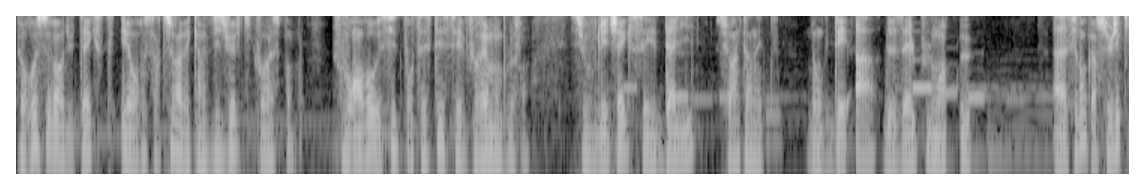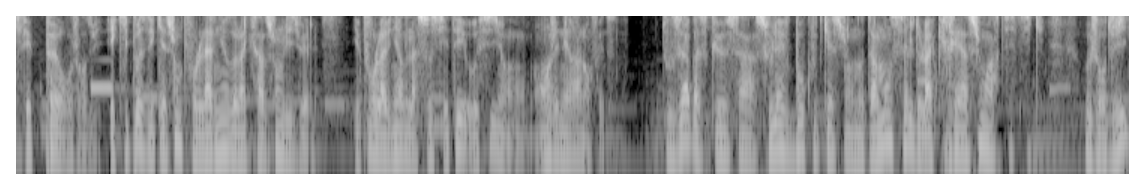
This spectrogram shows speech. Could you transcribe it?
peut recevoir du texte et en ressortir avec un visuel qui correspond. Je vous renvoie au site pour tester, c'est vraiment bluffant. Si vous voulez check, c'est DALI sur internet. Donc D-A-2-L plus loin E. Euh, c'est donc un sujet qui fait peur aujourd'hui et qui pose des questions pour l'avenir de la création visuelle et pour l'avenir de la société aussi en général en fait. Tout ça parce que ça soulève beaucoup de questions, notamment celle de la création artistique. Aujourd'hui,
